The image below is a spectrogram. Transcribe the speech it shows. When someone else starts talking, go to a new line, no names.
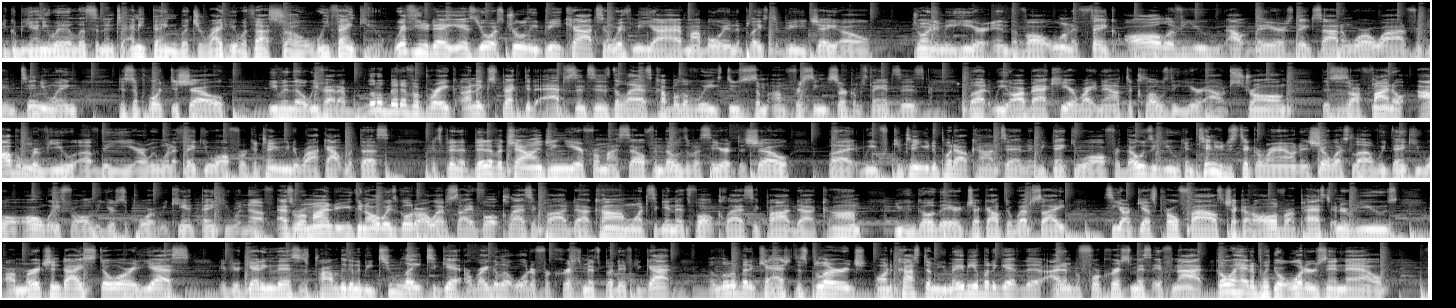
You could be anywhere listening to anything, but you're right here with us, so we thank you. With you today is yours truly, B. Cox, and with me I have my boy in the place to be, J.O. Joining me here in the vault. want to thank all of you out there, stateside and worldwide, for continuing to support the show even though we've had a little bit of a break, unexpected absences the last couple of weeks due to some unforeseen circumstances. But we are back here right now to close the year out strong. This is our final album review of the year, and we want to thank you all for continuing to rock out with us. It's been a bit of a challenging year for myself and those of us here at the show but we've continued to put out content and we thank you all. For those of you continue to stick around and show us love we thank you all always for all of your support. We can't thank you enough. As a reminder you can always go to our website vaultclassicpod.com once again that's vaultclassicpod.com you can go there check out the website see our guest profiles check out all of our past interviews our merchandise store yes if you're getting this it's probably going to be too late to get a regular order for christmas but if you got a little bit of cash to splurge on custom. You may be able to get the item before Christmas. If not, go ahead and put your orders in now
